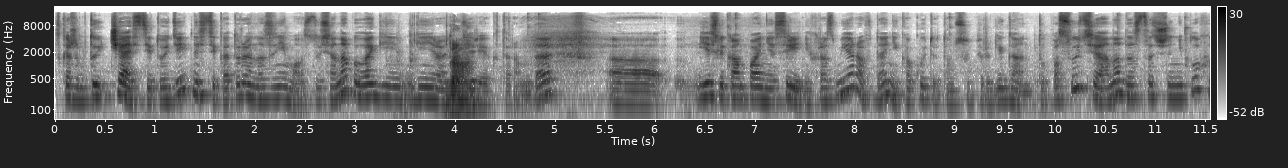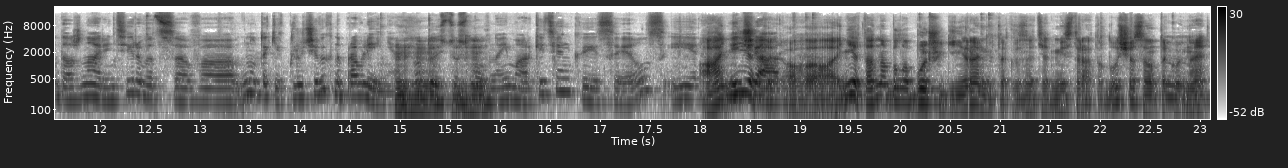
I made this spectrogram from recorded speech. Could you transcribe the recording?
скажем, той части той деятельности, которой она занималась. То есть она была генеральным да. директором, да? А, если компания средних размеров, да, не какой-то там супергигант, то по сути она достаточно неплохо должна ориентироваться в ну, таких ключевых направлениях. Uh-huh, ну, то есть условно uh-huh. и маркетинг, и sales, и а HR. Нет, а, нет, она была больше генеральный, так сказать, администратор. Ну, сейчас она такой, uh-huh.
